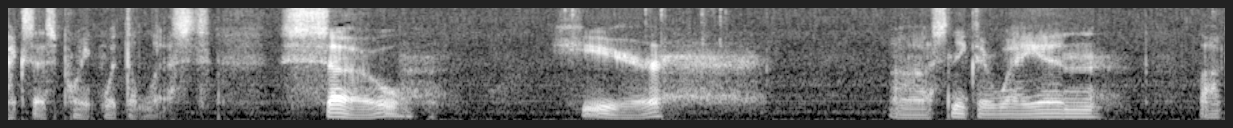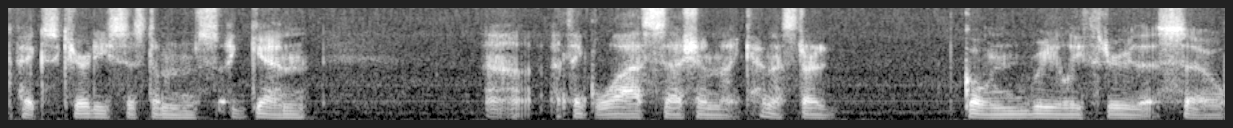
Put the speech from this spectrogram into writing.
access point with the list. So, here, uh, sneak their way in, lockpick security systems again uh, I think last session I kind of started going really through this. So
